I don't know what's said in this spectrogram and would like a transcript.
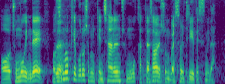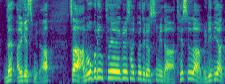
어, 종목인데 어, 네. small cap으로 좀 괜찮은 종목 같아서 좀 말씀을 드리게 됐습니다. 네, 알겠습니다. 자, 아모그린텍을 살펴드렸습니다. 테슬라, 리비안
